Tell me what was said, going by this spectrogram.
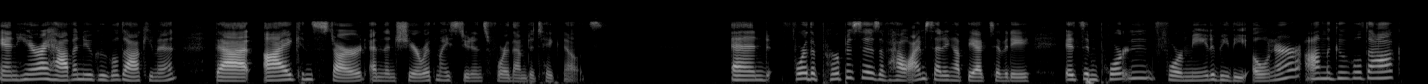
and here I have a new Google document that I can start and then share with my students for them to take notes. And for the purposes of how I'm setting up the activity, it's important for me to be the owner on the Google Doc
